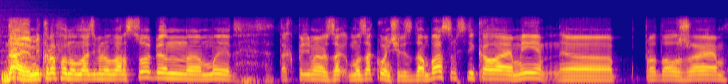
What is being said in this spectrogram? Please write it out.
Да, и у микрофона Владимир Варсобин. Мы так понимаю, за, мы закончили с Донбассом, с Николаем, и э, продолжаем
